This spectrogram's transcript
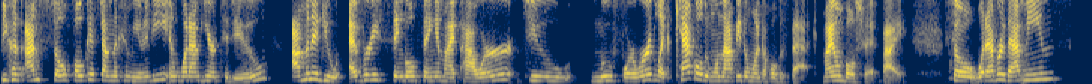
because I'm so focused on the community and what I'm here to do, I'm going to do every single thing in my power to move forward. Like, Cat Golden will not be the one to hold us back. My own bullshit. Bye. So, whatever that means,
